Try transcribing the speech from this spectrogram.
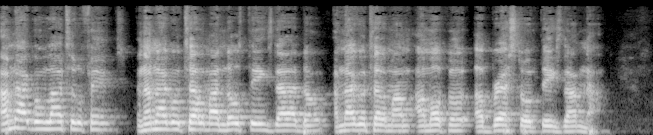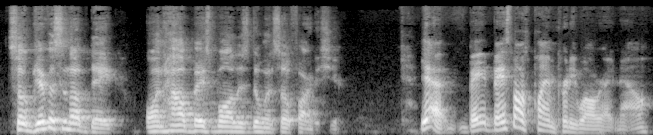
I'm not gonna lie to the fans, and I'm not gonna tell them I know things that I don't. I'm not gonna tell them I'm I'm up abreast on things that I'm not. So give us an update on how baseball is doing so far this year. Yeah, ba- baseball's playing pretty well right now.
